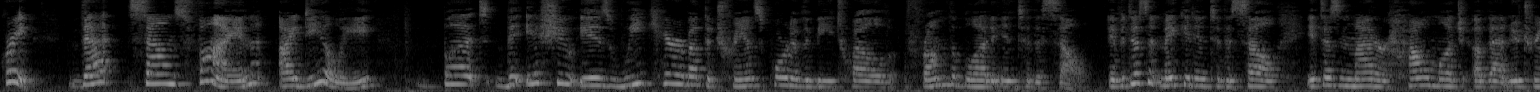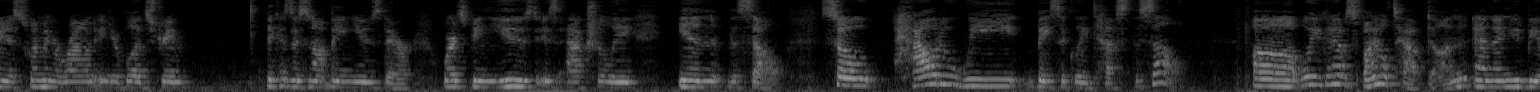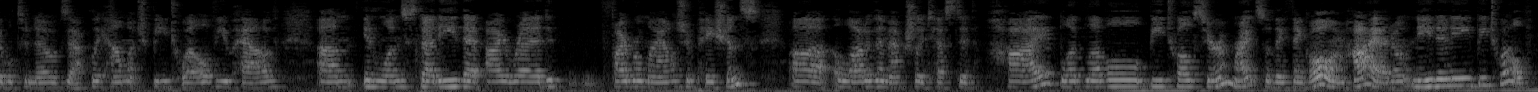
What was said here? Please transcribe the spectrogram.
Great. That sounds fine, ideally, but the issue is we care about the transport of the B12 from the blood into the cell. If it doesn't make it into the cell, it doesn't matter how much of that nutrient is swimming around in your bloodstream because it's not being used there. Where it's being used is actually in the cell. So, how do we basically test the cell? Uh, well, you can have a spinal tap done, and then you'd be able to know exactly how much B12 you have. Um, in one study that I read, fibromyalgia patients, uh, a lot of them actually tested high blood level B12 serum, right? So they think, oh, I'm high, I don't need any B12.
